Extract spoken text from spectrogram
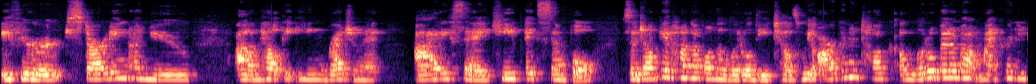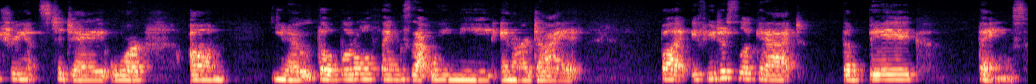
If you're starting a new um, healthy eating regimen, I say keep it simple. So don't get hung up on the little details. We are going to talk a little bit about micronutrients today or, um, you know, the little things that we need in our diet. But if you just look at the big things,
